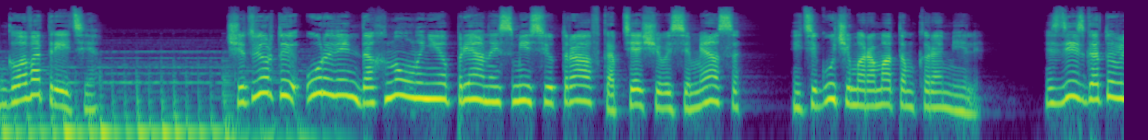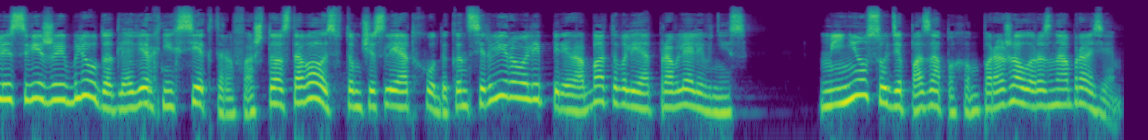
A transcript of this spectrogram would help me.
Глава третья. Четвертый уровень дохнул на нее пряной смесью трав, коптящегося мяса и тягучим ароматом карамели. Здесь готовили свежие блюда для верхних секторов, а что оставалось, в том числе и отходы, консервировали, перерабатывали и отправляли вниз. Меню, судя по запахам, поражало разнообразием,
